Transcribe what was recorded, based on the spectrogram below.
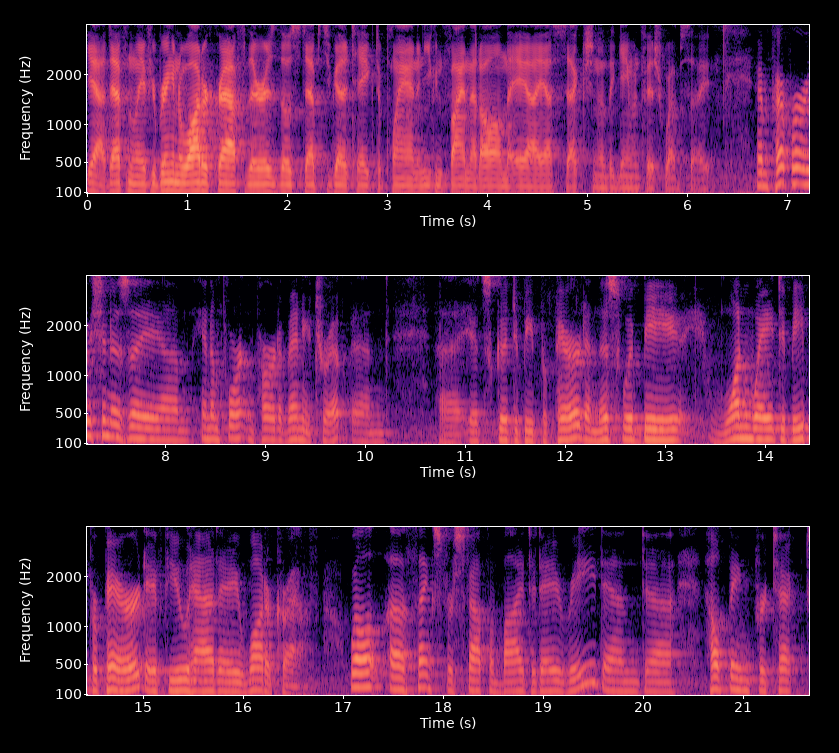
Yeah, definitely. If you're bringing a watercraft, there is those steps you've got to take to plan, and you can find that all in the AIS section of the Game and Fish website. And preparation is a, um, an important part of any trip, and uh, it's good to be prepared. And this would be one way to be prepared if you had a watercraft. Well, uh, thanks for stopping by today, Reed, and uh, helping protect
